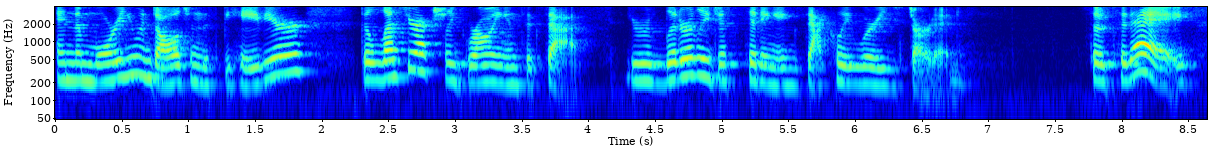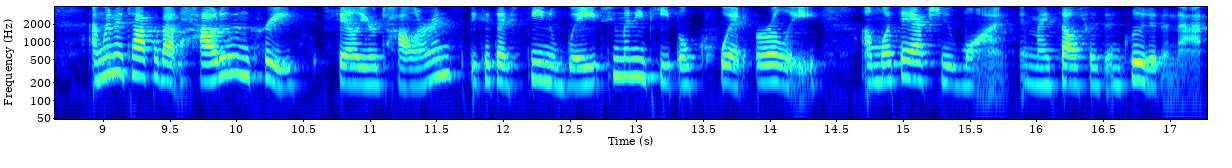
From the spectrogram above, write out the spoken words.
And the more you indulge in this behavior, the less you're actually growing in success. You're literally just sitting exactly where you started. So, today, I'm going to talk about how to increase failure tolerance because I've seen way too many people quit early on what they actually want, and myself is included in that.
